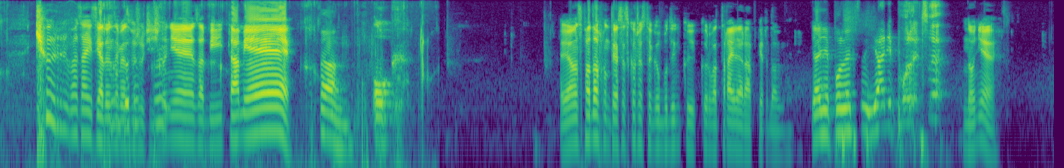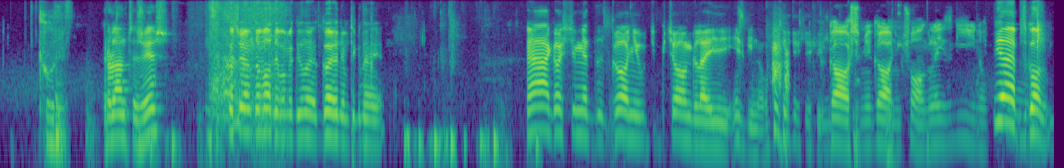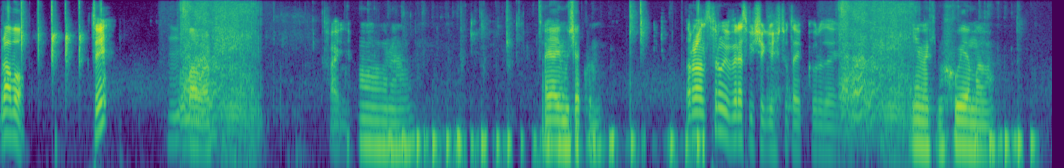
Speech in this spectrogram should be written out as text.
Kurwa, zaj zjadłem zamiast wyrzucić. No nie, zabita mnie! Tam. Ok. Ja mam spadochron, to ja sobie skoczę z tego budynku i kurwa trailera pierdolę. Ja nie polecę, ja nie polecę. No nie. Kur... Roland, żyjesz? Skoczyłem do wody, bo mnie gno- gonią te gnoje. A, gościu mnie d- gonił ciągle i, i zginął. Gość mnie gonił ciągle i zginął. Jeb, zgon, brawo. Ty? Mała. Fajnie. Ora. A ja im uciekłem. Roland, spróbuj wyrespić się gdzieś tutaj, kurde. Nie wiem jakim chujem, ale...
